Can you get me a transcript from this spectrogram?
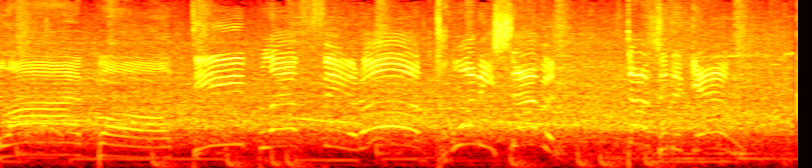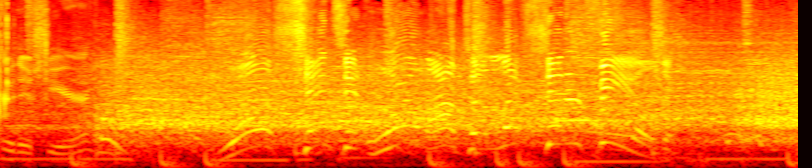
fly ball, deep left field. Oh, 27 does it again. Through this year. Wall sends it well out to left center field.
